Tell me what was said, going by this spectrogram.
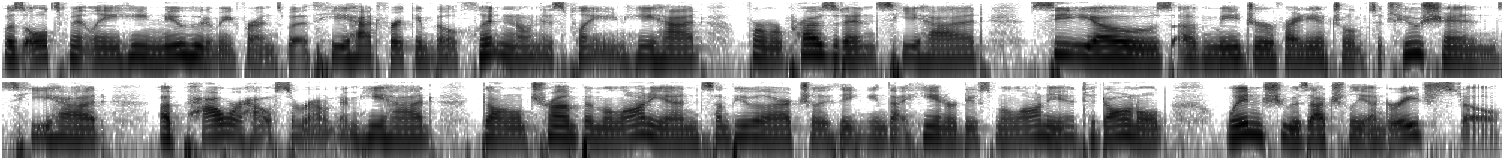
was ultimately he knew who to make friends with. He had freaking Bill Clinton on his plane. He had former presidents. He had CEOs of major financial institutions. He had a powerhouse around him. He had Donald Trump and Melania, and some people are actually thinking that he introduced Melania to Donald when she was actually underage still.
